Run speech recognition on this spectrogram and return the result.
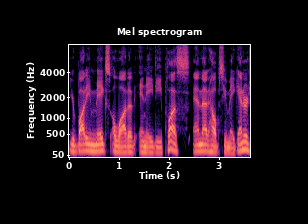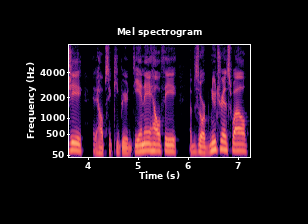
your body makes a lot of NAD plus, and that helps you make energy. It helps you keep your DNA healthy, absorb nutrients well,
